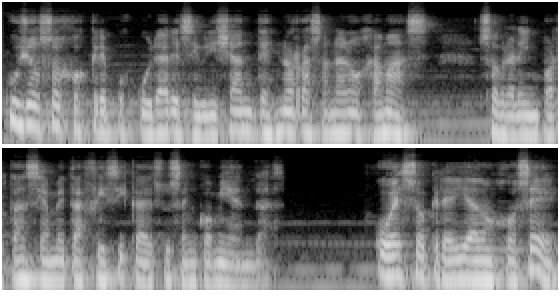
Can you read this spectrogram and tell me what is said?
cuyos ojos crepusculares y brillantes no razonaron jamás sobre la importancia metafísica de sus encomiendas. O eso creía don José,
